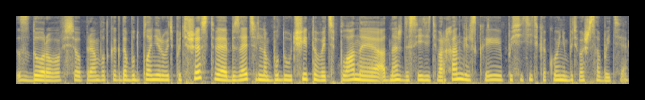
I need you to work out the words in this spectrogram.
Здорово, все. Прям вот когда буду планировать путешествие, обязательно буду учитывать планы однажды съездить в Архангельск и посетить какое-нибудь ваше событие.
